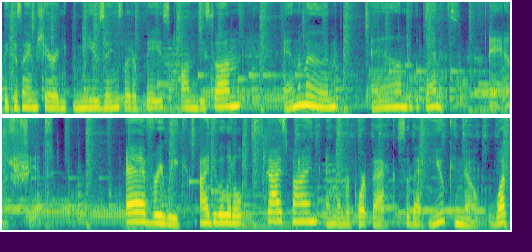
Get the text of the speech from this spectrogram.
because I am sharing musings that are based on the sun and the moon and the planets and shit. Every week, I do a little sky spying and then report back so that you can know what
